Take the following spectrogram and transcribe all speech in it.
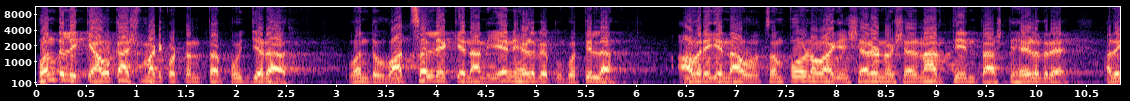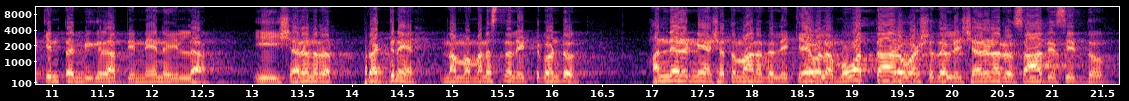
ಹೊಂದಲಿಕ್ಕೆ ಅವಕಾಶ ಮಾಡಿಕೊಟ್ಟಂಥ ಪೂಜ್ಯರ ಒಂದು ವಾತ್ಸಲ್ಯಕ್ಕೆ ನಾನು ಏನು ಹೇಳಬೇಕು ಗೊತ್ತಿಲ್ಲ. ಅವರಿಗೆ ನಾವು ಸಂಪೂರ್ಣವಾಗಿ ಶರಣು ಶರಣಾರ್ಥಿ ಅಂತ ಅಷ್ಟು ಹೇಳಿದ್ರೆ ಅದಕ್ಕಿಂತ ಮಿಗಿಲಾದ್ದಿನ್ನೇನು ಇಲ್ಲ. ಈ ಶರಣರ ಪ್ರಜ್ಞೆ ನಮ್ಮ ಮನಸ್ಸಿನಲ್ಲಿ ಇಟ್ಟುಕೊಂಡು ಹನ್ನೆರಡನೆಯ ಶತಮಾನದಲ್ಲಿ ಕೇವಲ ಮೂವತ್ತಾರು ವರ್ಷದಲ್ಲಿ ಶರಣರು ಸಾಧಿಸಿದ್ದು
